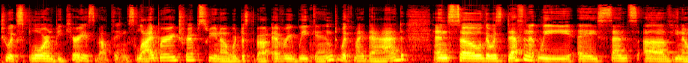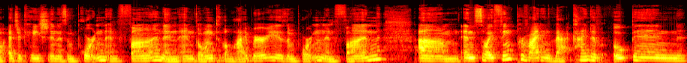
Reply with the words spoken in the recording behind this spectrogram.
to explore and be curious about things. Library trips, you know, were just about every weekend with my dad. And so there was definitely a sense of, you know, education is important and fun and, and going to the library is important and fun. Um, and so I think providing that kind of open,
